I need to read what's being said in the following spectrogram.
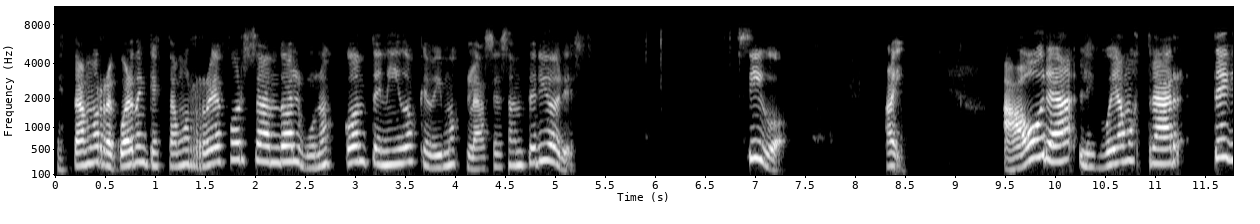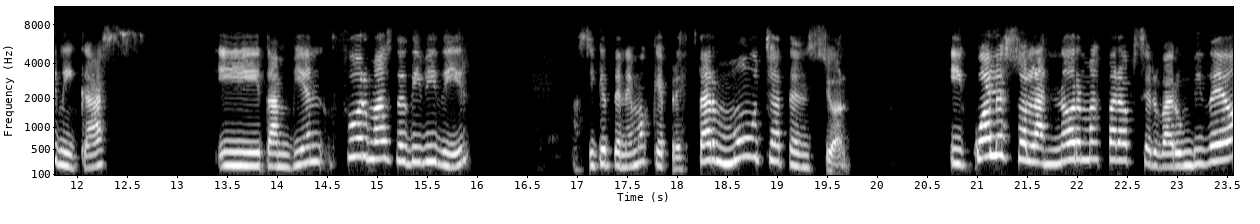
estamos, recuerden que estamos reforzando algunos contenidos que vimos clases anteriores. Sigo. Ahí. Ahora les voy a mostrar técnicas y también formas de dividir. Así que tenemos que prestar mucha atención. ¿Y cuáles son las normas para observar un video?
